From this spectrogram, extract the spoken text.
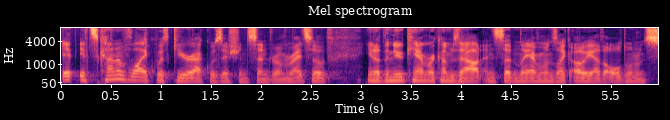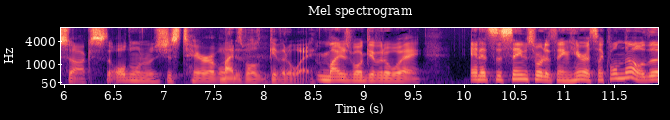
it, it's kind of like with gear acquisition syndrome, right? So, you know, the new camera comes out and suddenly everyone's like, oh, yeah, the old one sucks. The old one was just terrible. Might as well give it away. Might as well give it away. And it's the same sort of thing here. It's like, well, no, the,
